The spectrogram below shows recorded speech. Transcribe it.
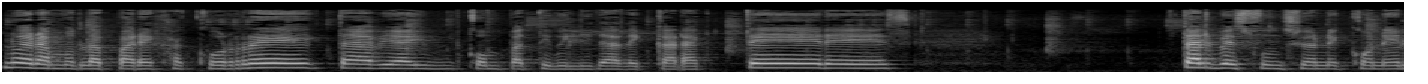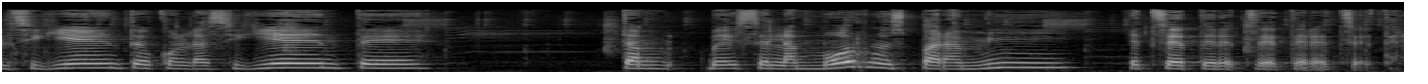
no éramos la pareja correcta, había incompatibilidad de caracteres, Tal vez funcione con el siguiente o con la siguiente. Tal vez el amor no es para mí, etcétera, etcétera, etcétera.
